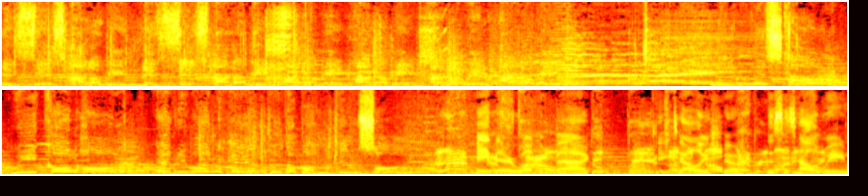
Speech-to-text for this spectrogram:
This is Halloween, this is Halloween, Halloween, Halloween, Halloween, Halloween. In this town we call home, everyone hail to the pumpkin song. Hey there, welcome back. Kate Dalley Show. This is Halloween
